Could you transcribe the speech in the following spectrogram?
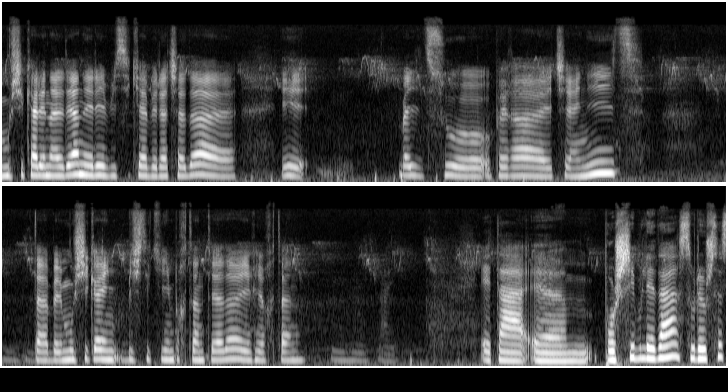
musikaren aldean ere biziki aberatsa da, e, Baitzu opera etxe hainitz, eta be, musika in, biztiki importantea da erri hortan. Eta um, posible da, zure ustez,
